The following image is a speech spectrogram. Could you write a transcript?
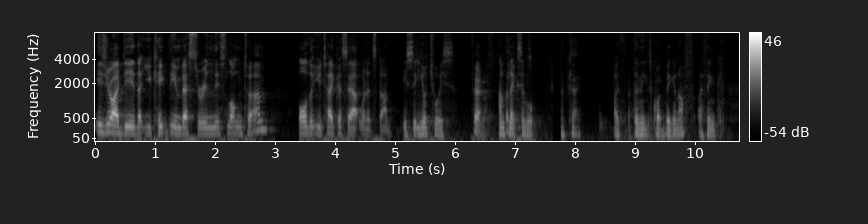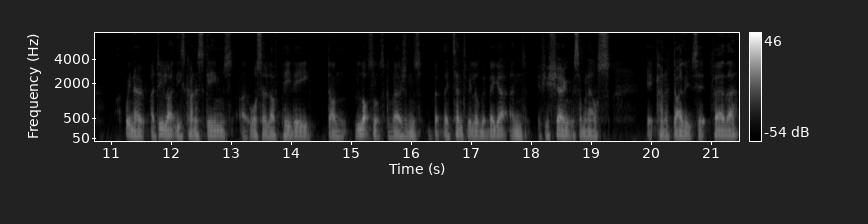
Is your idea that you keep the investor in this long term, or that you take us out when it's done? it's your choice. Fair enough. I'm That flexible. Okay. I th- don't think it's quite big enough. I think, we know, I do like these kind of schemes. I also love PD, done lots and lots of conversions, but they tend to be a little bit bigger. And if you're sharing it with someone else, it kind of dilutes it further.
